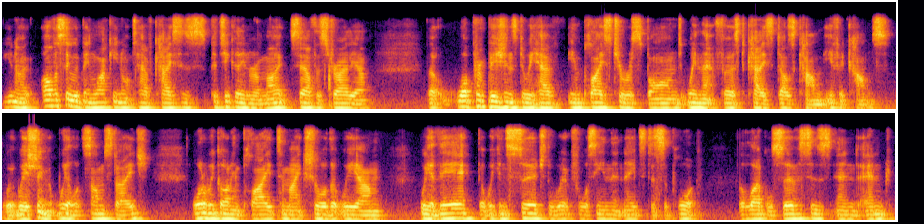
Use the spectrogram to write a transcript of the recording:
you know, obviously we've been lucky not to have cases, particularly in remote South Australia. But what provisions do we have in place to respond when that first case does come, if it comes? We assume it will at some stage. What have we got in play to make sure that we um, we are there, that we can surge the workforce in that needs to support the local services and and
